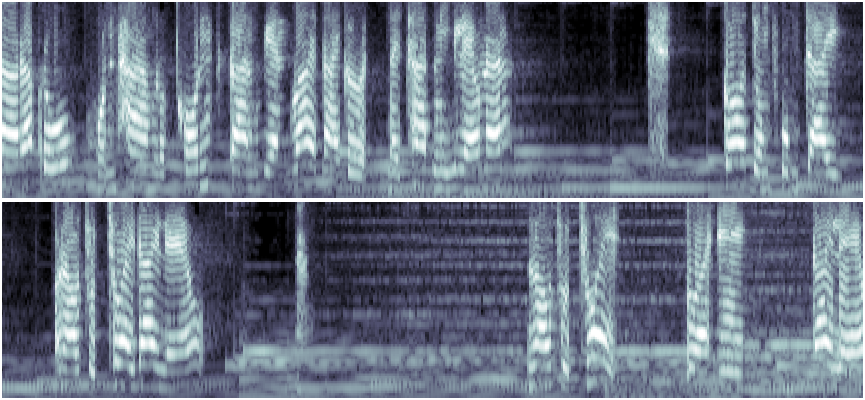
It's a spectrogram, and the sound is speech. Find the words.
มารับรู้หนทางหลุดพ้นการเวียนว่ายตายเกิดในชาตินี้แล้วนั้น ก็จงภูมิใจ เราฉุดช่วยได้แล้ว เราฉุดช่วยตัวเองได้แล้ว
